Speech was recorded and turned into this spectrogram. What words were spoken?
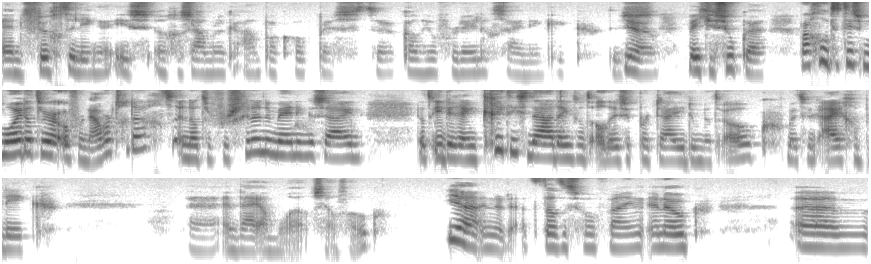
En vluchtelingen is een gezamenlijke aanpak ook best, eh, kan heel voordelig zijn, denk ik. Dus Ja. een beetje zoeken. Maar goed, het is mooi dat er over na wordt gedacht. En dat er verschillende meningen zijn. Dat iedereen kritisch nadenkt, want al deze partijen doen dat ook. Met hun eigen blik. Eh, en wij allemaal zelf ook. Ja, inderdaad. Dat is wel fijn. En ook ehm,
